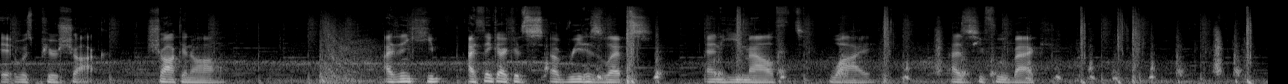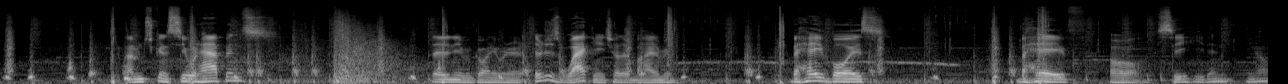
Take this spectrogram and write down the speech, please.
it was pure shock. Shock and awe. I think he, I think I could uh, read his lips, and he mouthed, why, as he flew back. I'm just gonna see what happens. They didn't even go anywhere near it. They're just whacking each other behind me. Behave, boys. Behave. Oh, see, he didn't, you know.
